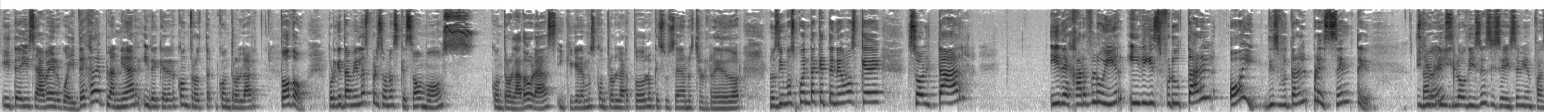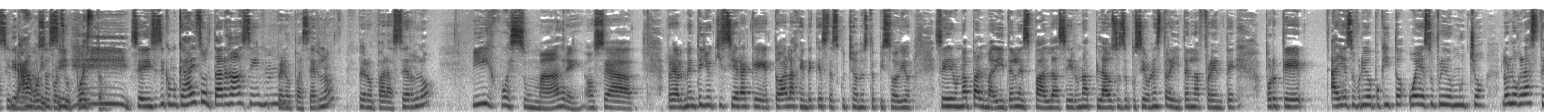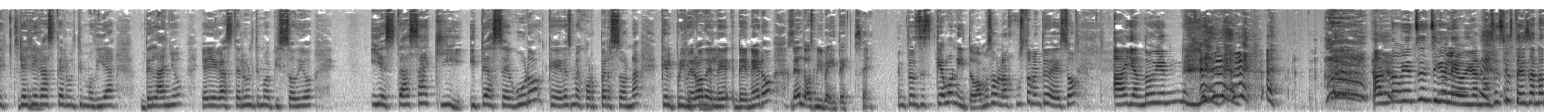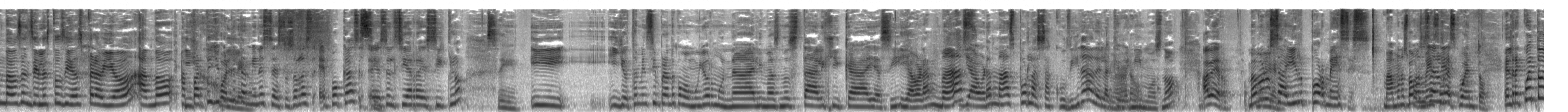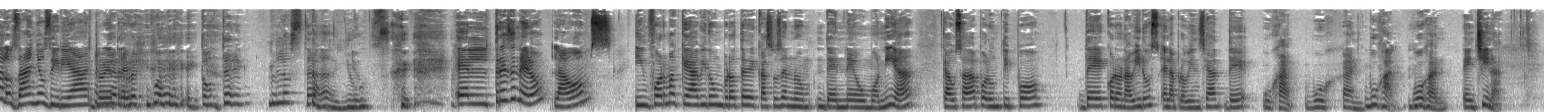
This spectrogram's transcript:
y te dice, a ver, güey, deja de planear y de querer contro- controlar todo. Porque también las personas que somos controladoras y que queremos controlar todo lo que sucede a nuestro alrededor, nos dimos cuenta que tenemos que soltar y dejar fluir y disfrutar el hoy, disfrutar el presente. Y, yo- ¿Sabes? y lo dices y se dice bien fácil. Ah, güey, por sí, supuesto. Se dice así como que, ay, soltar, ah, sí. mm. Pero para hacerlo, pero para hacerlo, hijo es su madre. O sea, realmente yo quisiera que toda la gente que está escuchando este episodio se diera una palmadita en la espalda, se diera un aplauso, se pusiera una estrellita en la frente, porque hayas sufrido poquito o hayas sufrido mucho, lo lograste. Ya llegaste al último día del año, ya llegaste al último episodio. Y estás aquí y te aseguro que eres mejor persona que el primero de, de enero del 2020. sí. Entonces, qué bonito. Vamos a hablar justamente de eso. Ay, ando bien. ando bien sensible. Oiga, no sé si ustedes han andado sensibles estos días, pero yo ando. Aparte, yo creo que híjole. también es eso, son las épocas, Sí. es el cierre de ciclo. Sí. Y, y yo también siempre ando como muy hormonal y más nostálgica y así. Y ahora más. Y ahora más por la sacudida de la que venimos, ¿no? A ver, vámonos a ir por meses. Vámonos Vamos por a hacer meses. el recuento. El recuento de los daños, diría Gloria El Trevi. de los daños. El 3 de enero, la OMS informa que ha habido un brote de casos de, de neumonía causada por un tipo de coronavirus en la provincia de Wuhan. Wuhan. Wuhan. Wuhan, en China.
